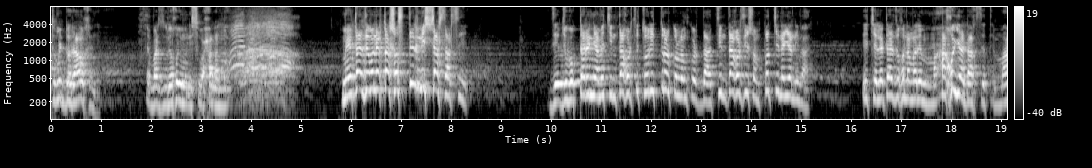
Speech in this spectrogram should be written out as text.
তুমি ডরাও খানি এবার জুড়ে হই মনি সুহাল আল্লাহ মেয়েটা যেমন একটা স্বস্তির নিঃশ্বাস ছাড়ছি। যে যুবকটারে নিয়ে আমি চিন্তা করছি, চরিত্রর কলঙ্কর দাগ। চিন্তা করছি সম্পদ চিনাইয়া নিবার। এই ছেলেটার যখন আমার মা হইয়া ডাকছে মা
